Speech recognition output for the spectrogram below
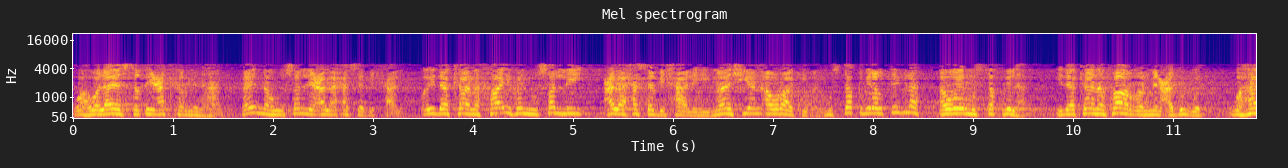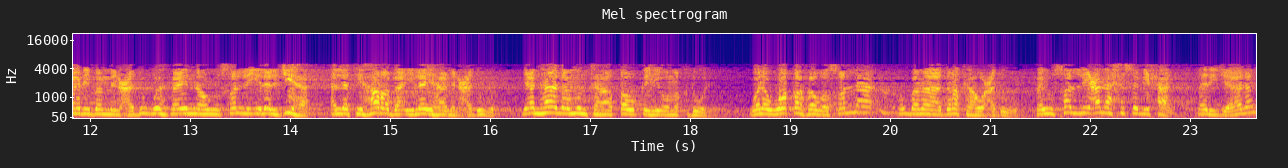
وهو لا يستطيع أكثر من هذا فإنه يصلي على حسب حاله وإذا كان خائفا يصلي على حسب حاله ماشيا أو راكبا مستقبل القبلة أو غير مستقبلها. إذا كان فارا من عدوه وهاربا من عدوه فإنه يصلي إلى الجهة التي هرب إليها من عدوه لأن هذا منتهى طوقه ومقدوره. ولو وقف وصلى ربما أدركه عدوه فيصلي على حسب حاله فرجالا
